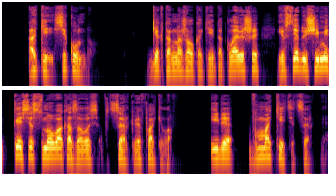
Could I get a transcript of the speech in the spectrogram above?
— Окей, секунду. Гектор нажал какие-то клавиши, и в следующий миг Кэсси снова оказалась в церкви факелов. Или в макете церкви.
